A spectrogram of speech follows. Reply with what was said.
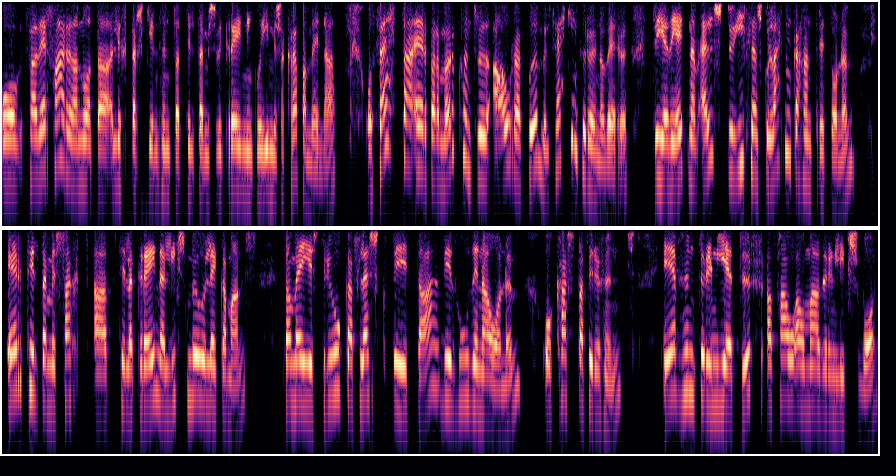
og það er farið að nota lyktarskinn hunda til dæmis við greiningu ímissa krabbameina. Og þetta er bara mörgundruð ára gömul tekkingur raun og veru því að í einn af eldstu íslensku lækningahandritónum er til dæmis sagt að til að greina lífsmöguleika manns þá megi strjúka fleskbyta við húðin á honum og kasta fyrir hund ef hundurinn getur að þá á maðurinn lífsvon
